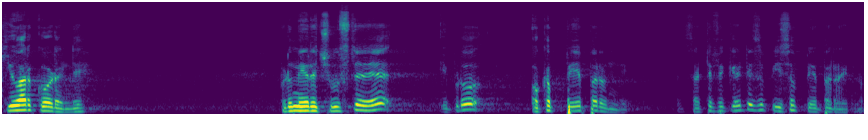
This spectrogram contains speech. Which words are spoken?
QR code అండి. ఇప్పుడు మీరు చూస్తే ఇప్పుడు ఒక పేపర్ ఉంది. Certificate is a piece of paper right no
